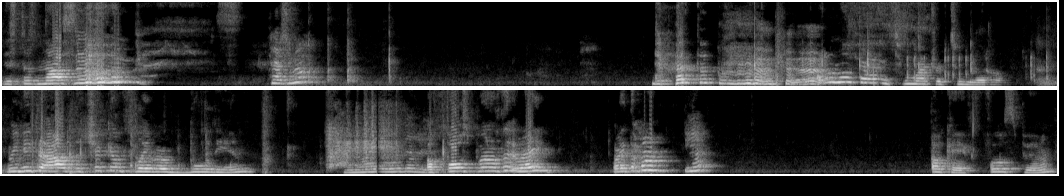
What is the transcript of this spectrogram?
This does not smell. Does I smell? I don't know if adding too much or too little. We need to add the chicken flavor bouillon. I know what that is. A full spoon of it, right? Right, the mom? Yeah. Okay, full spoon.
